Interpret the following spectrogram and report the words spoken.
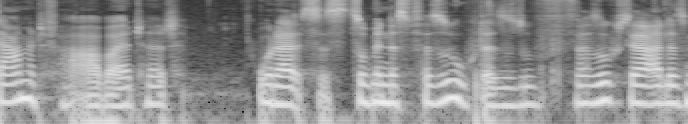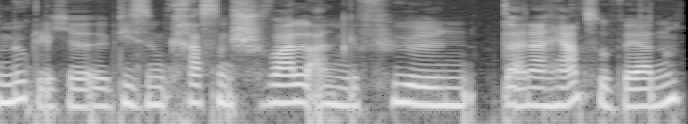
damit verarbeitet. Oder es ist zumindest versucht. Also du versuchst ja alles Mögliche, diesem krassen Schwall an Gefühlen deiner Herr zu werden.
